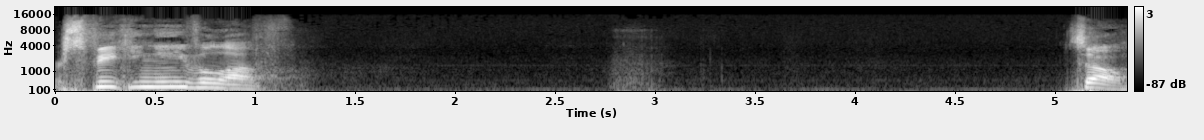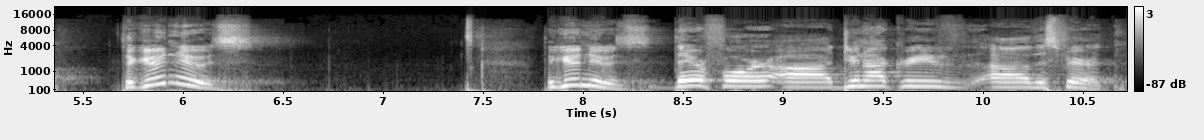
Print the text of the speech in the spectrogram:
or speaking evil of. So, the good news. The good news. Therefore, uh, do not grieve uh, the Spirit.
